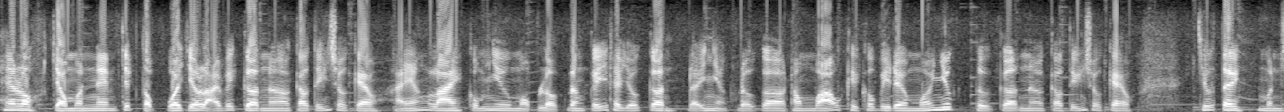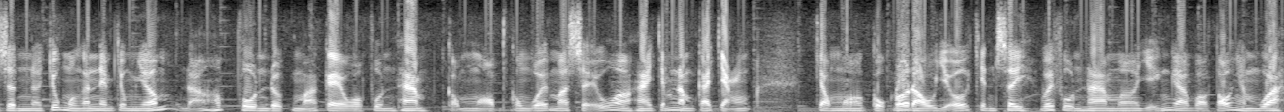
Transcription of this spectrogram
Hello, chào mừng anh em tiếp tục quay trở lại với kênh ờ, Cao Tiến Soi Kèo. Hãy ấn like cũng như một lượt đăng ký theo dõi kênh để nhận được ờ, thông báo khi có video mới nhất từ kênh ờ, Cao Tiến Soi Kèo. Trước tiên, mình xin chúc mừng anh em trong nhóm đã hấp full được mã kèo Fulham cộng 1 cùng với mã xỉu 2.5 cả chặn trong cuộc đối đầu giữa Chelsea với Fulham diễn ra vào tối ngày hôm qua.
